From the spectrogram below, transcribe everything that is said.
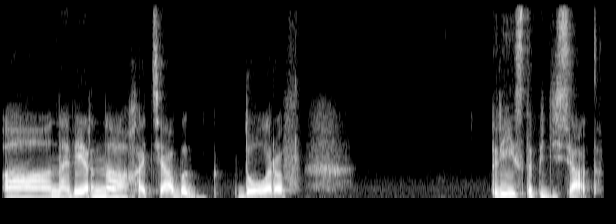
наверное, хотя бы долларов 350.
